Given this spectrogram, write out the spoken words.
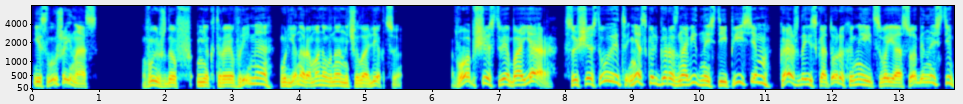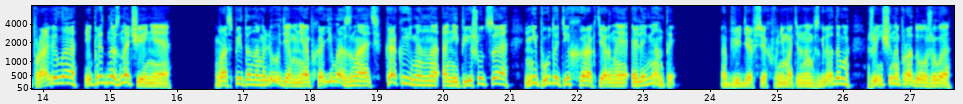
и слушай нас». Выждав некоторое время, Ульяна Романовна начала лекцию. В обществе бояр существует несколько разновидностей писем, каждая из которых имеет свои особенности, правила и предназначение. Воспитанным людям необходимо знать, как именно они пишутся, не путать их характерные элементы. Обведя всех внимательным взглядом, женщина продолжила.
